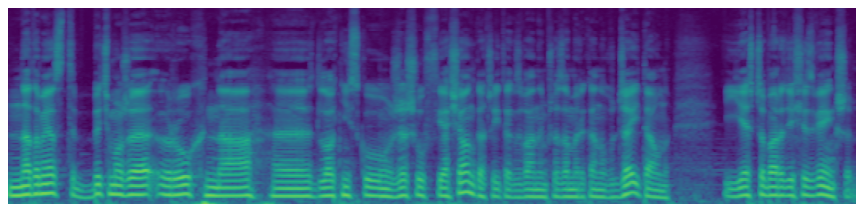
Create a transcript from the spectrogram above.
Natomiast być może ruch na e, lotnisku Rzeszów-Jasionka, czyli tak zwanym przez Amerykanów J-Town, jeszcze bardziej się zwiększy.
